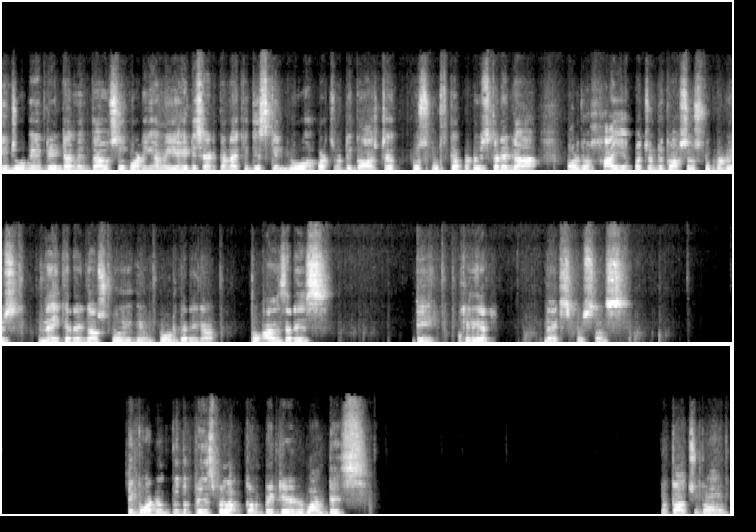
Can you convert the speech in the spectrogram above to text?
कि जो भी डेटा मिलता है, उसके अकॉर्डिंग हमें यही डिसाइड करना है कि जिसकी लो अपॉर्चुनिटी कॉस्ट है, उस गुड्स का प्रोड्यूस करेगा और जो हाई अपॉर्चुनिटी कॉस्ट है, उसको प्रोड्यूस नहीं करेगा, उसको इंपोर्ट करेगा। तो answer is a clear next question according to the principle of comparative advantage बता चुका हूँ,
